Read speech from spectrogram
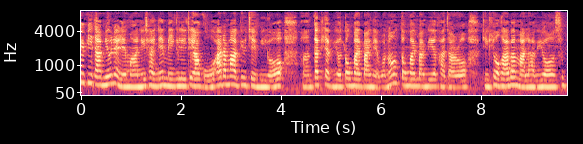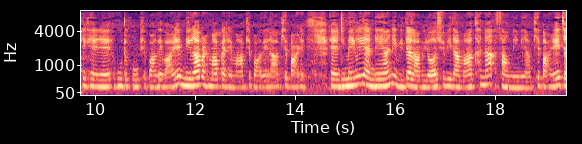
ရွှေပြည်သာမြို့နယ်ထဲမှာနေထိုင်တဲ့မိန်းကလေးတစ်ယောက်ကိုအာဓမပြုကျင့်ပြီးတော့အာတက်ဖြတ်ပြီးတော့သုံးပိုင်းပိုင်းနေပေါ့နော်သုံးပိုင်းပိုင်းပြီးတဲ့ခါကျတော့ဒီလှော်ကားဘက်မှာလာပြီးတော့ဆွန့်ပစ်ခဲ့တဲ့အမှုတစ်ခုဖြစ်ပွားခဲ့ပါတယ်မေလပထမပတ်ထဲမှာဖြစ်ပွားခဲ့တာဖြစ်ပါတယ်အဲဒီမိန်းကလေးကနေကနေပြီးတက်လာပြီးတော့ရွှေပြည်သာမှာခဏအဆောင်နေနေတာဖြစ်ပါတယ်ဂျ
